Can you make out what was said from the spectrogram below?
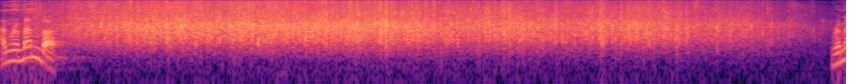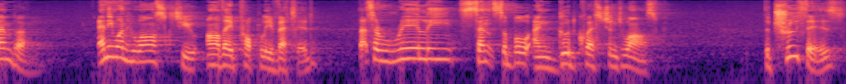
And remember, remember, anyone who asks you, are they properly vetted? That's a really sensible and good question to ask. The truth is,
